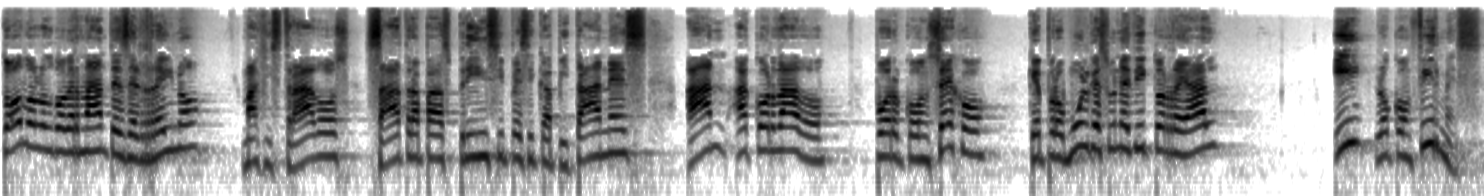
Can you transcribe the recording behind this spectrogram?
Todos los gobernantes del reino, magistrados, sátrapas, príncipes y capitanes, han acordado por consejo que promulgues un edicto real y lo confirmes,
